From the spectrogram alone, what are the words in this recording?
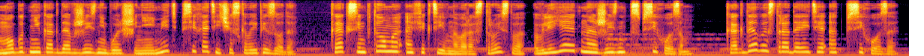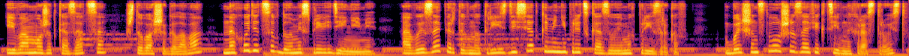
могут никогда в жизни больше не иметь психотического эпизода. Как симптомы аффективного расстройства влияют на жизнь с психозом? Когда вы страдаете от психоза, и вам может казаться, что ваша голова находится в доме с привидениями, а вы заперты внутри с десятками непредсказуемых призраков, большинство шизоаффективных расстройств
